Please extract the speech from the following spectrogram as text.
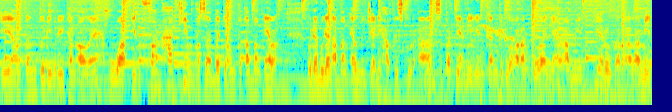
Yang tentu diberikan oleh Wa Irfan Hakim Persahabat ya untuk Abang El. Mudah-mudahan Abang El menjadi hafiz Quran Seperti yang diinginkan kedua orang tuanya. Amin. Ya Robbal Alamin.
